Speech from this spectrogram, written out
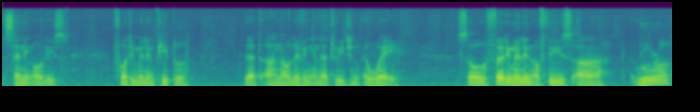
sending all these 40 million people that are now living in that region away. So 30 million of these are rural,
